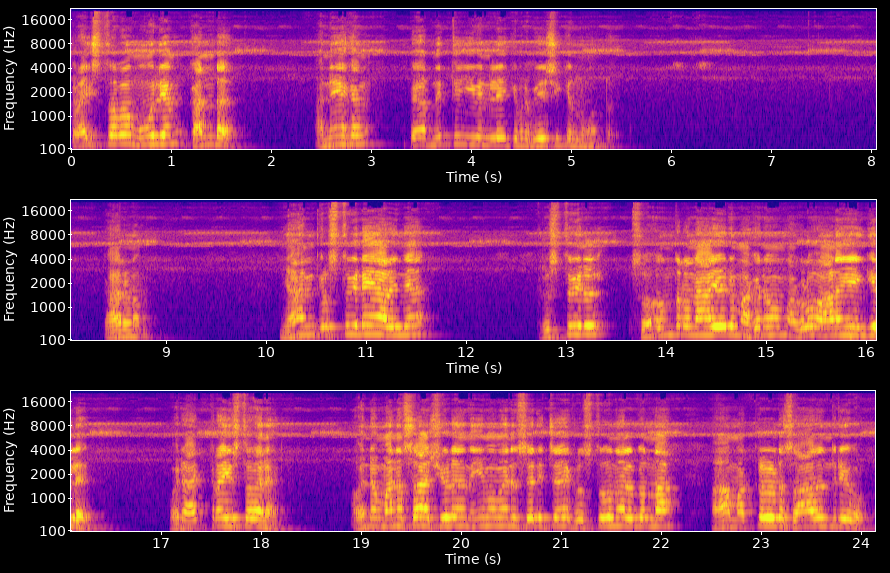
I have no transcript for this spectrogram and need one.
ക്രൈസ്തവ മൂല്യം കണ്ട് അനേകം പേർ നിത്യജീവനിലേക്ക് പ്രവേശിക്കുന്നുമുണ്ട്. കാരണം ഞാൻ ക്രിസ്തുവിനെ അറിഞ്ഞ് ക്രിസ്തുവിൽ സ്വതന്ത്രനായ ഒരു മകനോ മകളോ ആണെങ്കിൽ ഒരക്രൈസ്തവന് അവന്റെ മനസാക്ഷിയുടെ നിയമമനുസരിച്ച് ക്രിസ്തു നൽകുന്ന ആ മക്കളുടെ സ്വാതന്ത്ര്യവും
